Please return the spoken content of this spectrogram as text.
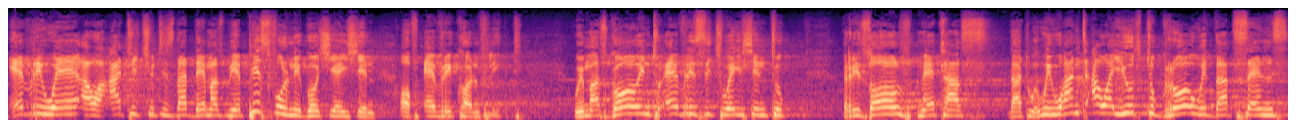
Everywhere our attitude is that there must be a peaceful negotiation of every conflict. We must go into every situation to resolve matters that we, we want our youth to grow with that sense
